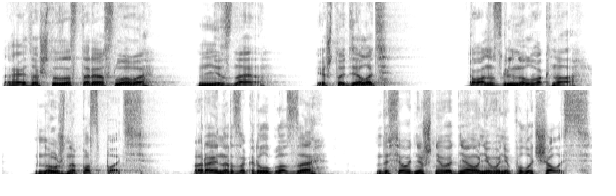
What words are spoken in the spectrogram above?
А это что за старое слово? Не знаю. И что делать? Он взглянул в окно. Нужно поспать. Райнер закрыл глаза. До сегодняшнего дня у него не получалось.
